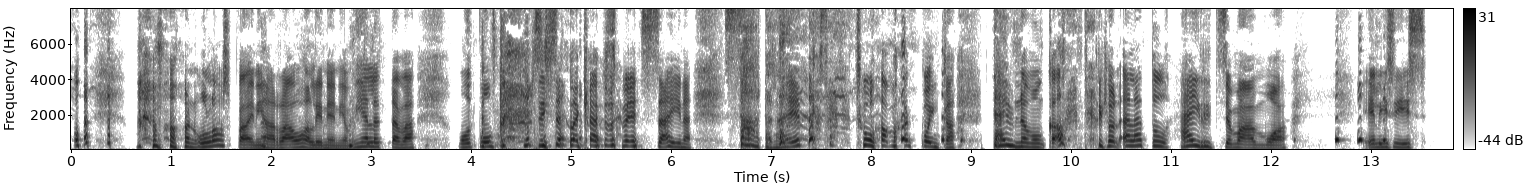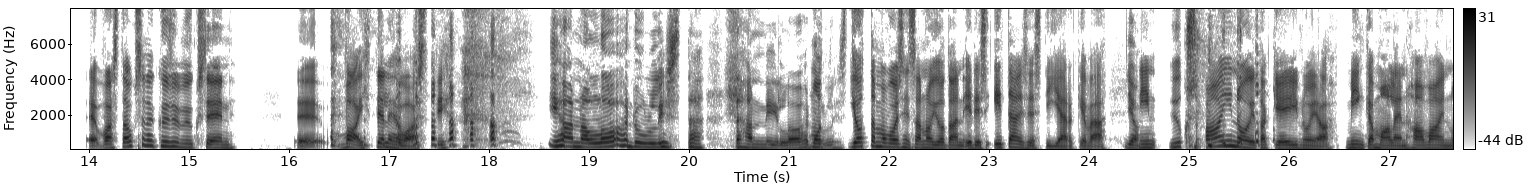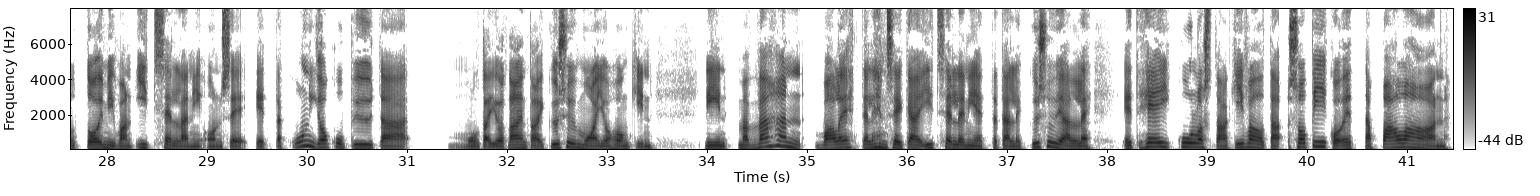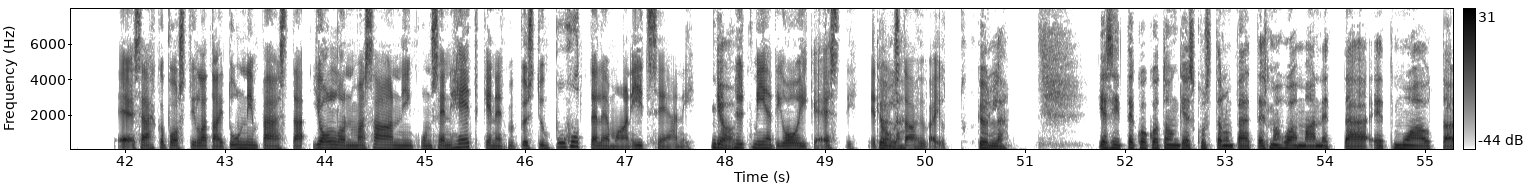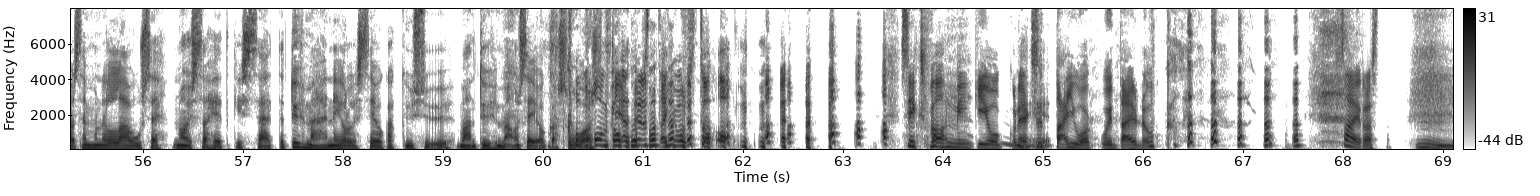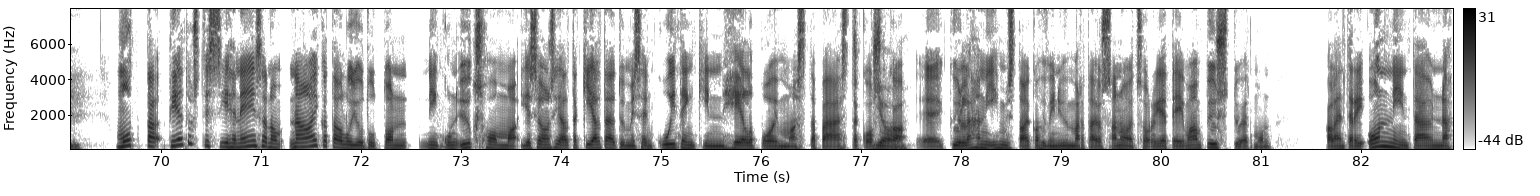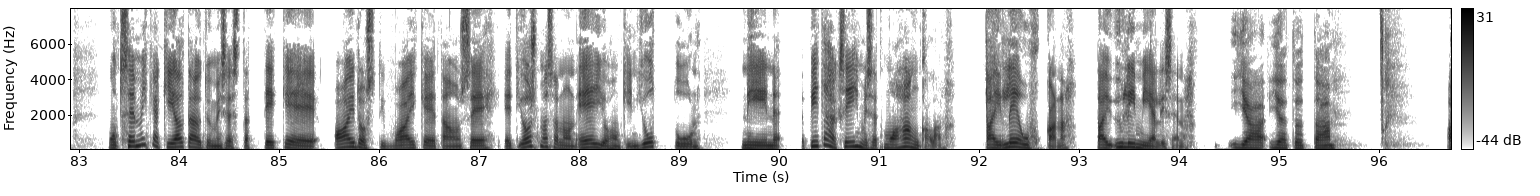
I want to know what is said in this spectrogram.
mä oon ulospäin ihan rauhallinen ja miellyttävä, mutta mun sisällä käy sellainen säinä, saatana, etkä sä nyt huomaa, kuinka täynnä mun kalenteri on, älä tuu häiritsemään mua. Eli siis eh, vastauksena kysymykseen eh, vaihtelevasti. Ihana lohdullista. Tähän on niin lohdullista. jotta mä voisin sanoa jotain edes etäisesti järkevää, Joo. niin yksi ainoita keinoja, minkä mä olen havainnut toimivan itselläni on se, että kun joku pyytää multa jotain tai kysyy mua johonkin, niin mä vähän valehtelen sekä itselleni että tälle kysyjälle, että hei, kuulostaa kivalta, sopiiko, että palaan sähköpostilla tai tunnin päästä, jolloin mä saan niin kuin sen hetken, että mä pystyn puhuttelemaan itseäni. Joo. Nyt mieti oikeasti, että onko tämä hyvä juttu. Kyllä. Ja sitten koko ton keskustelun päätteeksi mä huomaan, että, että mua auttaa semmoinen lause noissa hetkissä, että tyhmähän ei ole se, joka kysyy, vaan tyhmä on se, joka suostuu. Mun mielestä just on. Siksi mä oon niin kiukkunen, eikö se tajua kuin täynnä. Sairasta. Mm. Mutta tietysti siihen ei sano, nämä aikataulujutut on niin kuin yksi homma ja se on sieltä kieltäytymisen kuitenkin helpoimmasta päästä, koska eh, kyllähän ihmiset aika hyvin ymmärtää, jos sanoo, että sori, että ei vaan pysty, että mun kalenteri on niin täynnä. Mutta se, mikä kieltäytymisestä tekee aidosti vaikeaa on se, että jos mä sanon ei johonkin juttuun, niin pitääkö ihmiset mua hankalana tai leuhkana tai ylimielisenä? Ja, ja tota,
